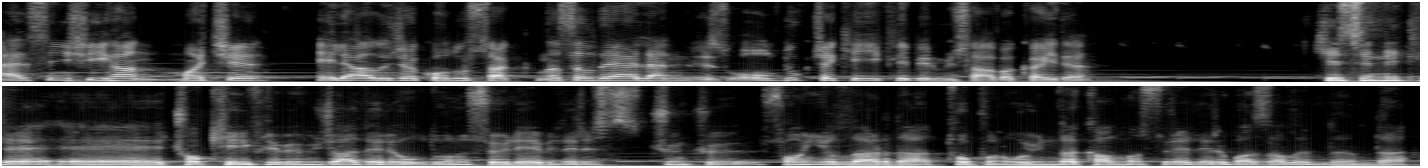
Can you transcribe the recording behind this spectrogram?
Ersin Şihan maçı ele alacak olursak nasıl değerlendiririz? Oldukça keyifli bir müsabakaydı. Kesinlikle e, çok keyifli bir mücadele olduğunu söyleyebiliriz. Çünkü son yıllarda topun oyunda kalma süreleri baz alındığında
